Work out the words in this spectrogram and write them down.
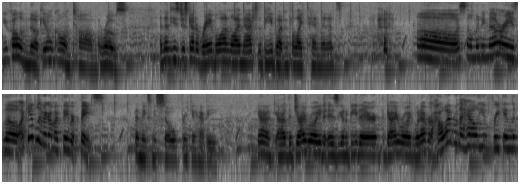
You call him Nook. You don't call him Tom. Gross. And then he's just got to ramble on while I mash the B button for like 10 minutes. oh, so many memories, though. I can't believe I got my favorite face. That makes me so freaking happy. Yeah, uh, the gyroid is gonna be there. The gyroid, whatever. However the hell you freaking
